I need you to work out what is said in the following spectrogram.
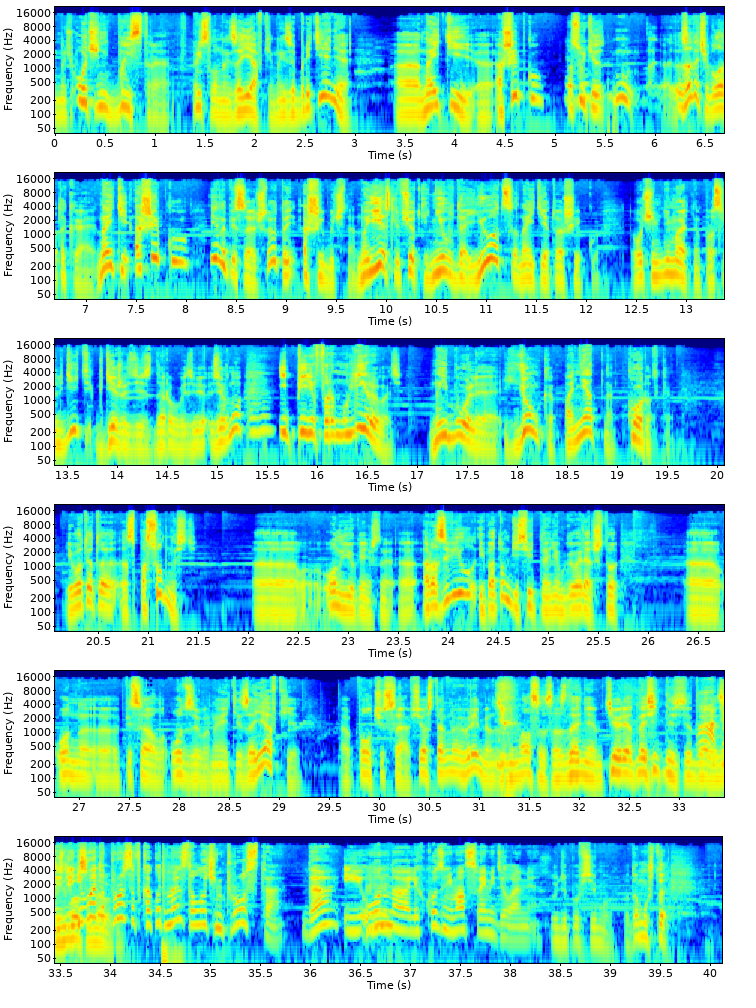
значит, очень быстро в присланной заявке на изобретение э, найти э, ошибку. По сути, ну, э, задача была такая: найти ошибку и написать, что это ошибочно. Но если все-таки не удается найти эту ошибку, то очень внимательно проследить, где же здесь здоровое зерно, и переформулировать наиболее емко, понятно, коротко. И вот эта способность, э, он ее, конечно, э, развил, и потом действительно о нем говорят, что э, он э, писал отзывы на эти заявки э, полчаса, все остальное время он занимался созданием теории относительности. Да, а, то есть для него это наукой, просто в какой-то момент стало очень просто, да? И Мгм. он легко занимался своими делами. Судя по всему. Потому что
